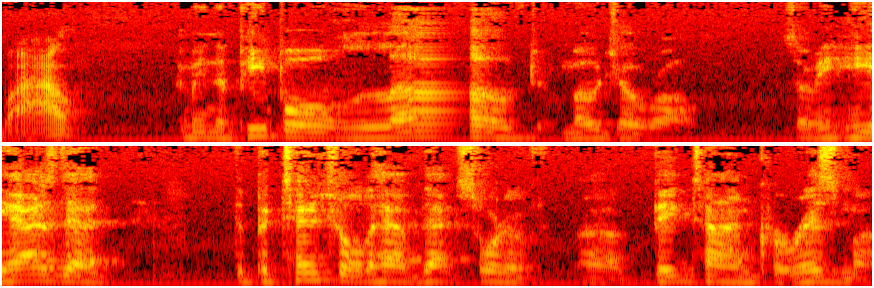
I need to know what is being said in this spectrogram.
Wow. I mean, the people loved Mojo Rawley. So I mean, he has that the potential to have that sort of uh, big time charisma.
